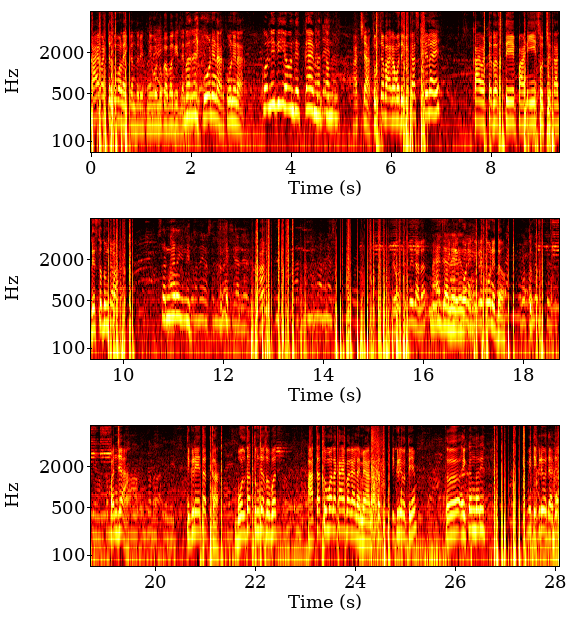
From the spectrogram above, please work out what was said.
काय वाटतं तुम्हाला एकंदरीत निवडणुका बघितल्या बरं. कोण येणार? कोण येणार? कोणी बी येऊन दे काय मत आम्हाला? अच्छा तुमच्या भागामध्ये विकास केलेला आहे? काय वाटतं? रस्ते पाणी स्वच्छता दिसतं तुमच्या भागात? हा? व्यवस्थित नाही झालं? नाही तिकडे कोण आहे? तिकडे कोण येतं? पंजा? तिकडे येतात का? बोलतात तुमच्यासोबत? आता तुम्हाला काय बघायला मिळालं? आता तुम्ही तिकडे होते. तर एकंदरीत तुम्ही तिकडे होत्या त्या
